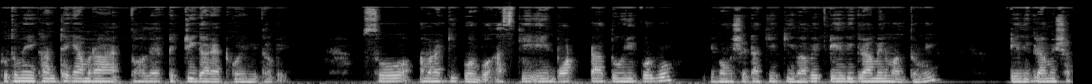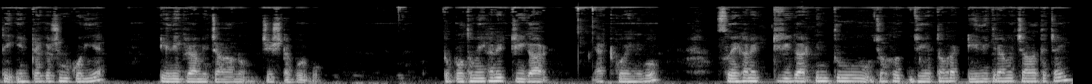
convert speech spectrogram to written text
প্রথমে এখান থেকে আমরা তাহলে একটা ট্রিগার অ্যাড করে নিতে হবে। সো আমরা কি করব? আজকে এই বটটা তৈরি করব এবং সেটাকে কীভাবে টেলিগ্রামের মাধ্যমে, টেলিগ্রামের সাথে ইন্টাগ্রেশন করিয়ে টেলিগ্রামে চালানোর চেষ্টা করব। তো প্রথমে এখানে ট্রিগার অ্যাড করে নেব। সো এখানে ট্রিগার কিন্তু যখন যেহেতু আমরা টেলিগ্রামে চালাতে চাই,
